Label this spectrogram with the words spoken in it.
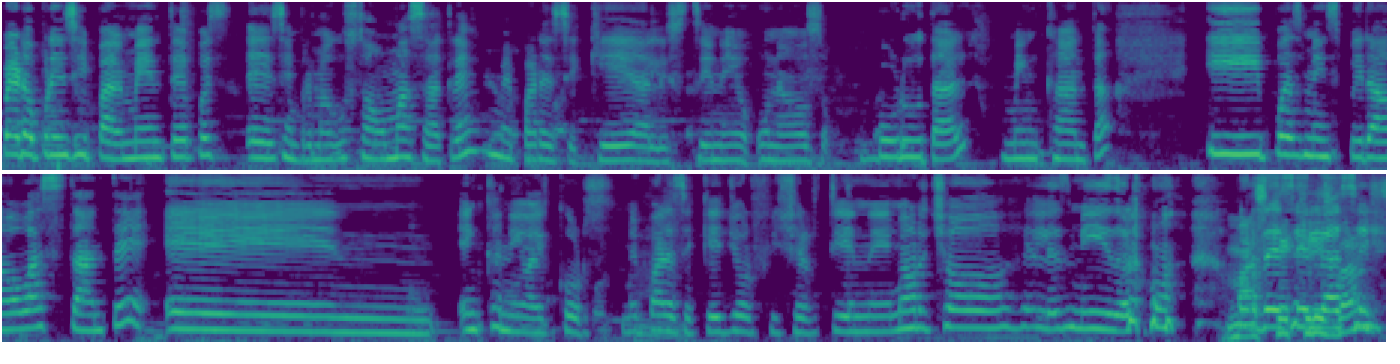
pero principalmente pues eh, siempre me ha gustado Masacre, me parece que Alex tiene una voz brutal, me encanta. Y pues me ha inspirado bastante en, en Cannibal Corpse. Me parece que George Fisher tiene, mejor dicho, él es mi ídolo. ¿Más que Chris así.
